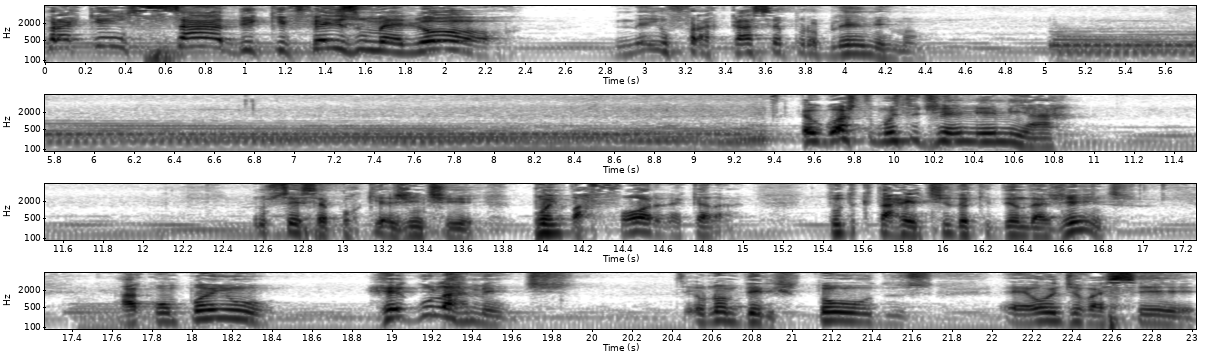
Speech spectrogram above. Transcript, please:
Para quem sabe que fez o melhor, nem o fracasso é problema, irmão. Eu gosto muito de MMA. Não sei se é porque a gente põe para fora né, aquela, tudo que está retido aqui dentro da gente. Acompanho regularmente. O nome deles todos, é, onde vai ser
